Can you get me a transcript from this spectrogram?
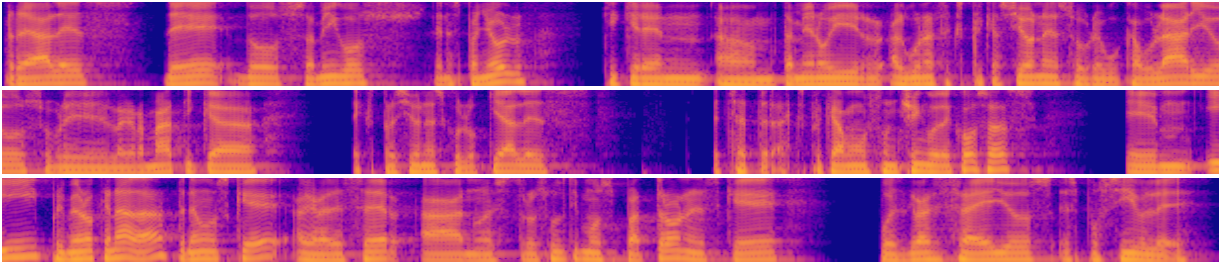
reales de dos amigos en español, que quieren um, también oír algunas explicaciones sobre vocabulario, sobre la gramática, expresiones coloquiales, etc. Explicamos un chingo de cosas. Em, y primero que nada, tenemos que agradecer a nuestros últimos patrones que, pues gracias a ellos es posible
